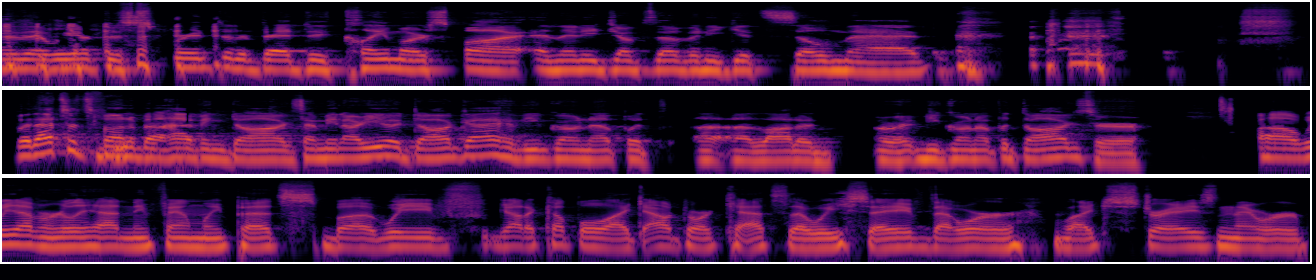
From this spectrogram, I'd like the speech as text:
And then we have to sprint to the bed to claim our spot and then he jumps up and he gets so mad. But that's what's fun about having dogs. I mean are you a dog guy? Have you grown up with a, a lot of or have you grown up with dogs or uh, we haven't really had any family pets, but we've got a couple like outdoor cats that we saved that were like strays and they were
